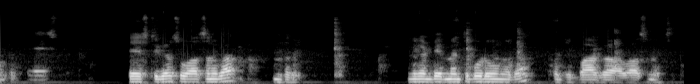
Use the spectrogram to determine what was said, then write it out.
ఉంటుంది. టేస్ట్ టేస్ట్గా సువాసనగా ఉంటుంది. ఎందుకంటే మెంతి పొడి ఉంది కదా కొంచెం బాగా వాసన వచ్చింది.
